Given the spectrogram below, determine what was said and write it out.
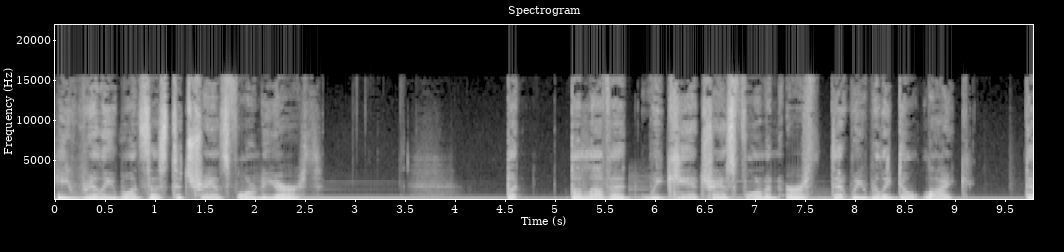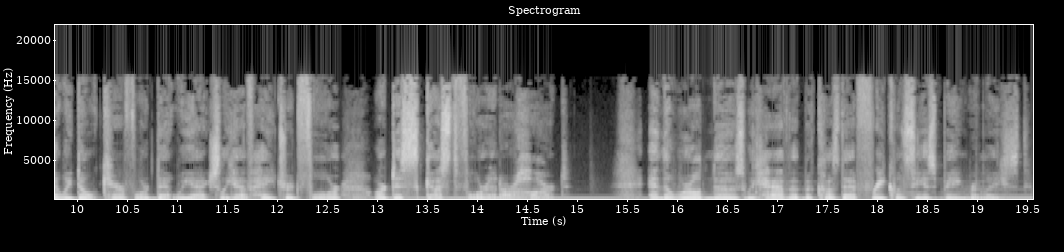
He really wants us to transform the earth. Beloved, we can't transform an earth that we really don't like, that we don't care for, that we actually have hatred for or disgust for in our heart. And the world knows we have it because that frequency is being released.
